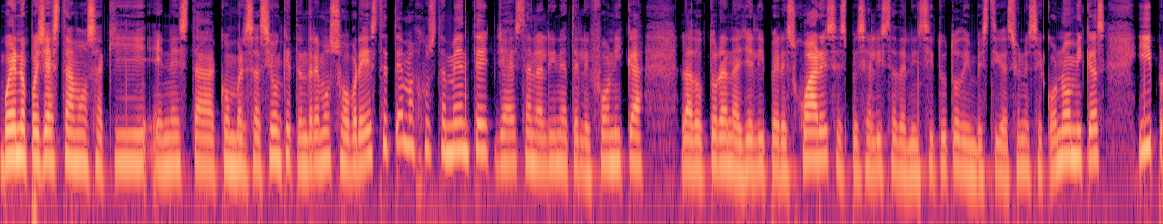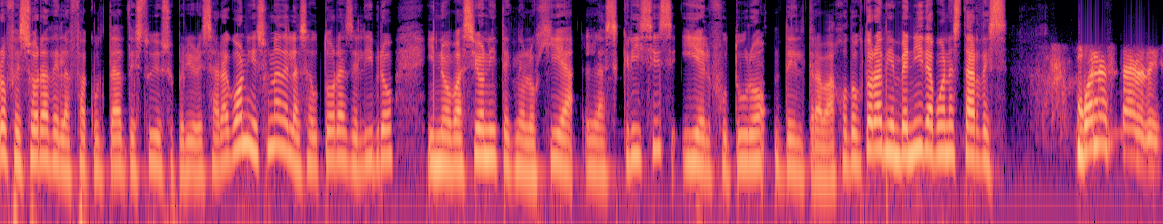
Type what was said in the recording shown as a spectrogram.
Bueno, pues ya estamos aquí en esta conversación que tendremos sobre este tema justamente. Ya está en la línea telefónica la doctora Nayeli Pérez Juárez, especialista del Instituto de Investigaciones Económicas y profesora de la Facultad de Estudios Superiores Aragón y es una de las autoras del libro Innovación y Tecnología, las crisis y el futuro del trabajo. Doctora, bienvenida, buenas tardes. Buenas tardes.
